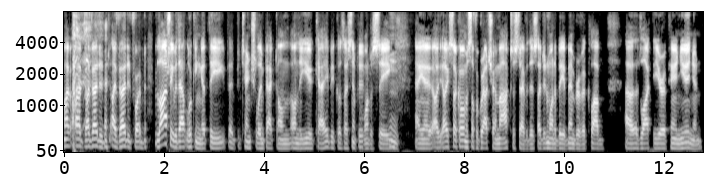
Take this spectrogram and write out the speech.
I, I, I voted. I voted for it largely without looking at the uh, potential impact on, on the UK because I simply want to see. Uh, I, I so call myself a Groucho Marxist over this. I didn't want to be a member of a club uh, like the European Union.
